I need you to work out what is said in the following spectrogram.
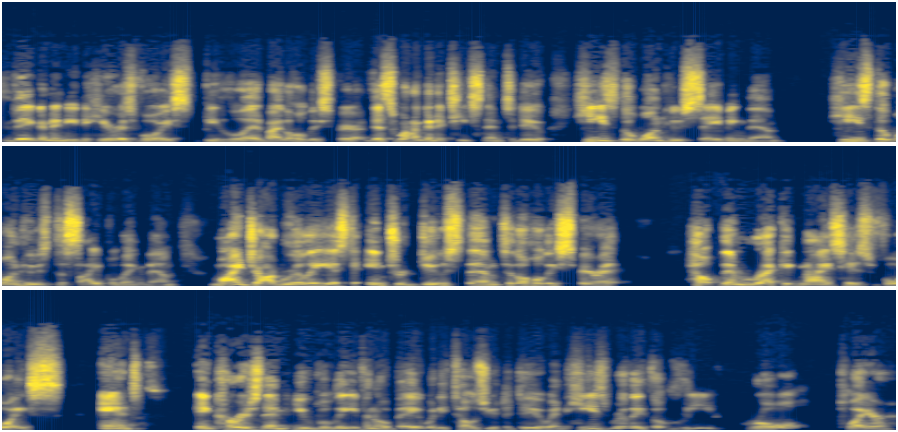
they're going to need to hear his voice, be led by the Holy Spirit. This is what I'm going to teach them to do. He's the one who's saving them. He's the one who's discipling them. My job really is to introduce them to the Holy Spirit, help them recognize his voice, and yes. encourage them you believe and obey what he tells you to do. And he's really the lead role player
